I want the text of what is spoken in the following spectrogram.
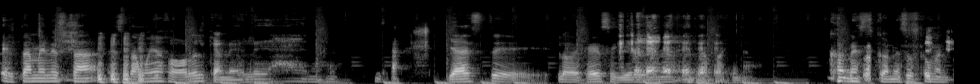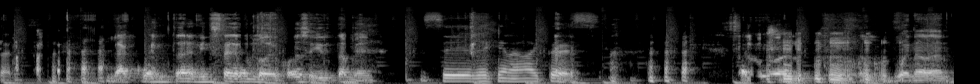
Él también está, está muy a favor del canelo. No ya, este lo dejé de seguir en, la página con, con esos comentarios. La cuenta en Instagram lo dejó de seguir también. Sí, dije, no, ahí te ves. Saludos al, buen Adán.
